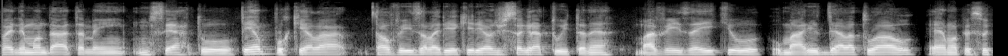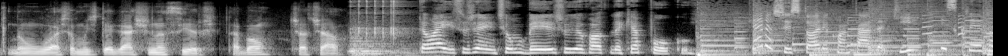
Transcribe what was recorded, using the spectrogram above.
vai demandar também um certo tempo, porque ela talvez ela iria querer a justiça gratuita, né? Uma vez aí que o, o marido dela atual é uma pessoa que não gosta muito de ter gastos financeiros, tá bom? Tchau, tchau. Então é isso, gente. Um beijo e eu volto daqui a pouco. Quer a sua história contada aqui? Escreva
